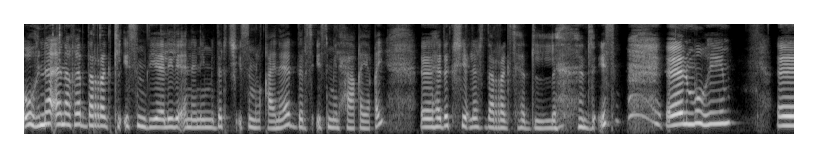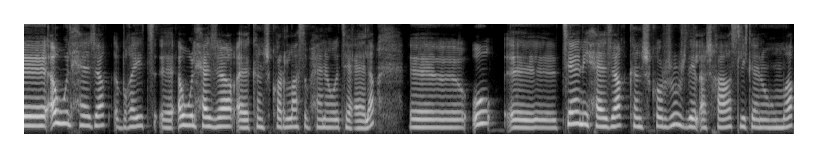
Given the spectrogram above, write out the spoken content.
وهنا أنا غير درجت الاسم ديالي لأنني ما درتش اسم القناة درت اسمي الحقيقي. آه هذاك الشيء علاش درجت هذا الاسم. آه المهم أول حاجة بغيت آه، أول حاجة آه، كنشكر الله سبحانه وتعالى و ثاني حاجة كنشكر جوج ديال الأشخاص اللي كانوا هما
